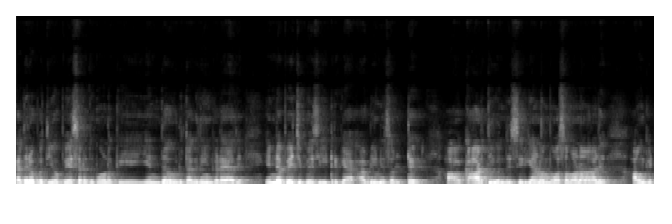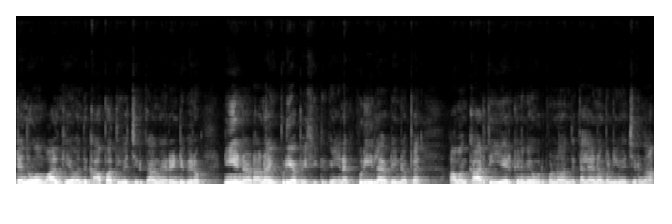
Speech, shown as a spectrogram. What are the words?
கதிரை பற்றியோ பேசுகிறதுக்கு உனக்கு எந்த ஒரு தகுதியும் கிடையாது. என்ன பேச்சு பேசிக்கிட்டு இருக்க அப்படின்னு சொல்லிட்டு கார்த்தி வந்து சரியான மோசமான ஆள். அவங்ககிட்டேருந்து உன் வாழ்க்கையை வந்து காப்பாற்றி வச்சுருக்காங்க ரெண்டு பேரும். நீ என்னடானா இப்படியா பேசிகிட்டு இருக்க? எனக்கு புரியல அப்படின்னப்ப அவன் கார்த்தி ஏற்கனவே ஒரு பொண்ணை வந்து கல்யாணம் பண்ணி வச்சுருந்தான்.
